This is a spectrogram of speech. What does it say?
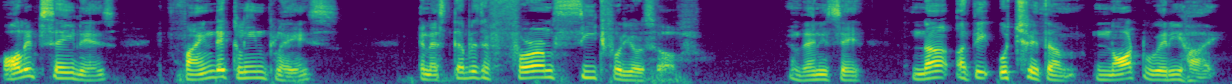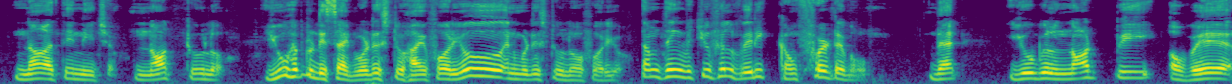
All it said is find a clean place and establish a firm seat for yourself. And then it says, Na ati uchritam, not very high. Na ati nicham, not too low. You have to decide what is too high for you and what is too low for you. Something which you feel very comfortable that you will not be aware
